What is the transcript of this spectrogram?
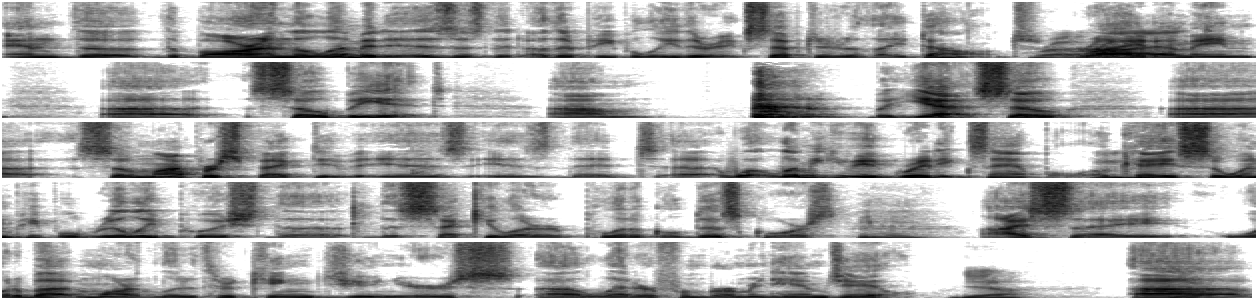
and the the bar and the limit is is that other people either accept it or they don't. Right. right? I mean, uh, so be it. Um, but yeah, so. Uh, so my perspective is is that uh, well let me give you a great example okay mm-hmm. so when people really push the the secular political discourse mm-hmm. I say what about Martin Luther King Jr.'s uh, letter from Birmingham jail yeah uh, yeah.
